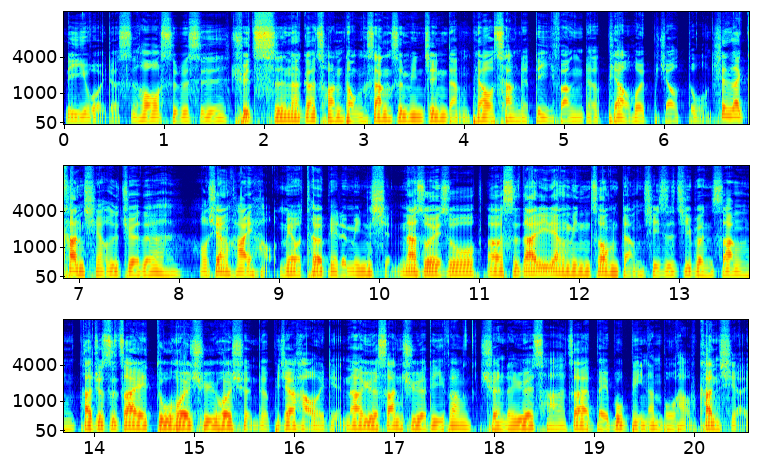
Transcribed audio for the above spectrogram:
立委的时候，是不是去吃那个传统上是民进党票仓的地方的票会比较多？现在看起来我就觉得。好像还好，没有特别的明显。那所以说，呃，时代力量、民众党其实基本上，它就是在都会区会选的比较好一点。那越山区的地方选的越差，在北部比南部好，看起来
